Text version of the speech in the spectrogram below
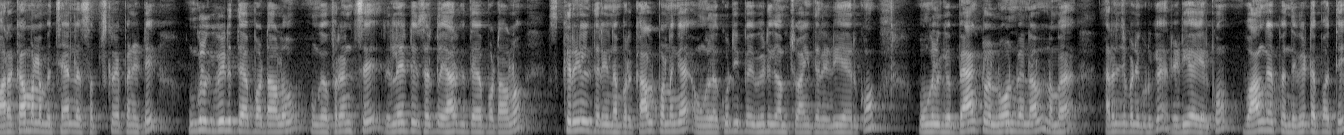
மறக்காமல் நம்ம சேனலை சப்ஸ்கிரைப் பண்ணிவிட்டு உங்களுக்கு வீடு தேவைப்பட்டாலும் உங்கள் ஃப்ரெண்ட்ஸு ரிலேட்டிவ் சர்க்கிள் யாருக்கு தேவைப்பட்டாலும் ஸ்க்ரீனில் தெரிய நம்பர் கால் பண்ணுங்கள் உங்களை கூட்டிகிட்டு போய் வீடு காமிச்சு வாங்கி தர ரெடியாக இருக்கும். உங்களுக்கு பேங்க்கில் லோன் வேணாலும் நம்ம அரேஞ்ச் பண்ணி கொடுக்க ரெடியாக இருக்கும். வாங்க இப்போ இந்த வீட்டை பற்றி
